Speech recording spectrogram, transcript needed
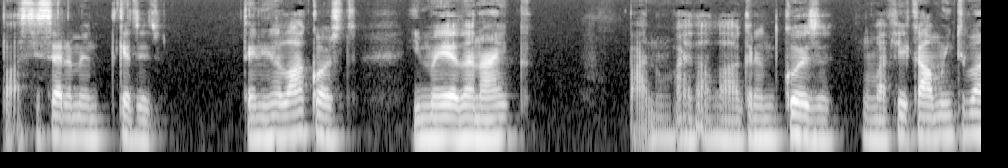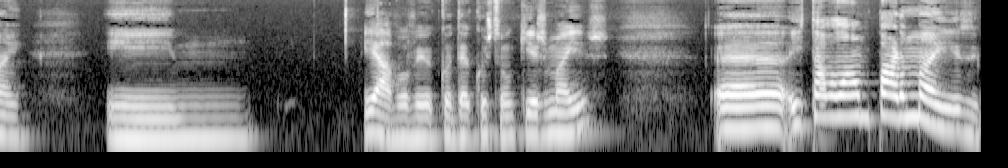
pá, sinceramente, quer dizer, ténis da Lacoste e meia da Nike, pá, não vai dar lá grande coisa, não vai ficar muito bem. E yeah, vou ver quanto é que custam aqui as meias. Uh, e estava lá um par de meias. E,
